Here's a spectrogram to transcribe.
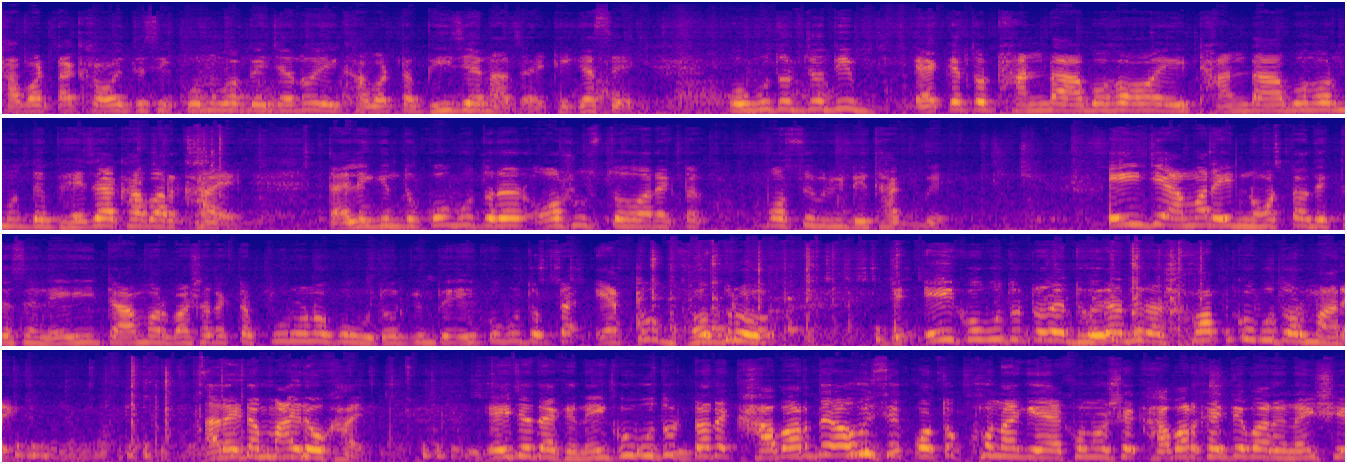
খাবারটা খাওয়াইতেছি কোনোভাবে যেন এই খাবারটা ভিজে না যায়, ঠিক আছে? কবুতর যদি একে তো ঠান্ডা আবহাওয়া, এই ঠান্ডা আবহাওয়ার মধ্যে ভেজা খাবার খায় তাহলে কিন্তু কবুতরের অসুস্থ হওয়ার একটা পসিবিলিটি থাকবে। এই যে আমার এই নটটা দেখতেছেন, এইটা আমার বাসার একটা পুরনো কবুতর, কিন্তু এই কবুতরটা এত ভদ্র যে এই কবুতরটারে ধৈরা ধৈরা সব কবুতর মারে। আর এটা মাইরও খায়। এই যে দেখেন, এই কবুতরটারে খাবার দেওয়া হয়েছে কতক্ষণ আগে এখনও সে খাবার খাইতে পারে নাই। সে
